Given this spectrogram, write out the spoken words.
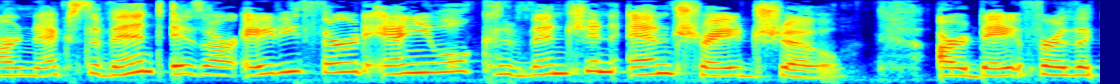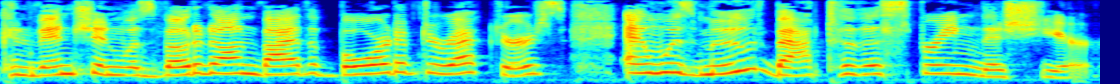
Our next event is our 83rd annual convention and trade show. Our date for the convention was voted on by the board of directors and was moved back to the spring this year,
